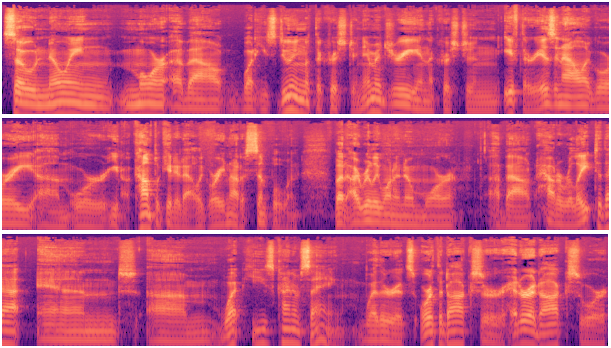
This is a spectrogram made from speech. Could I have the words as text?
So knowing more about what he's doing with the Christian imagery and the Christian, if there is an allegory um, or you know a complicated allegory, not a simple one, but I really want to know more about how to relate to that and um, what he's kind of saying, whether it's orthodox or heterodox or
